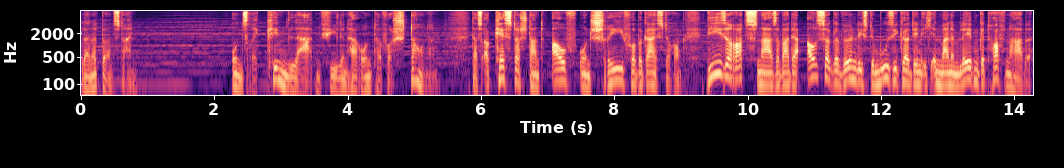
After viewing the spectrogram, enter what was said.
Leonard Bernstein. Unsere Kinnladen fielen herunter vor Staunen. Das Orchester stand auf und schrie vor Begeisterung. Diese Rotznase war der außergewöhnlichste Musiker, den ich in meinem Leben getroffen habe,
